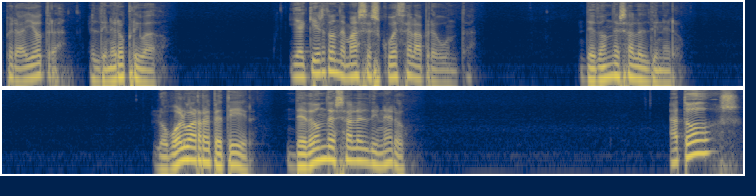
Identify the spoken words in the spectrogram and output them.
pero hay otra, el dinero privado. Y aquí es donde más se escuece la pregunta. ¿De dónde sale el dinero? Lo vuelvo a repetir, ¿de dónde sale el dinero? A todos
